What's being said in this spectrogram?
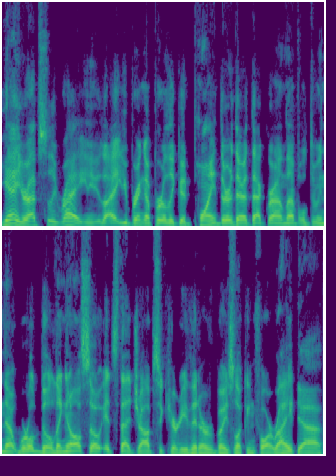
Yeah, you're absolutely right. You, you bring up a really good point. They're there at that ground level doing that world building, and also it's that job security that everybody's looking for, right? Yeah.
